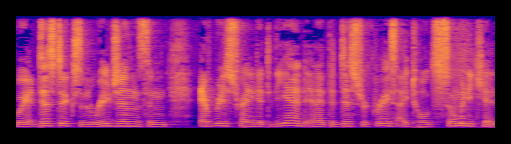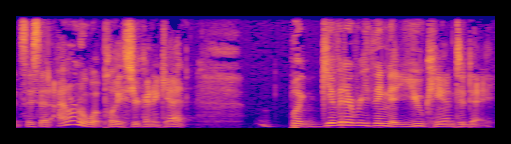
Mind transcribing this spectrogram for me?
we got districts and regions, and everybody's trying to get to the end. And at the district race, I told so many kids, I said, I don't know what place you're going to get, but give it everything that you can today.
